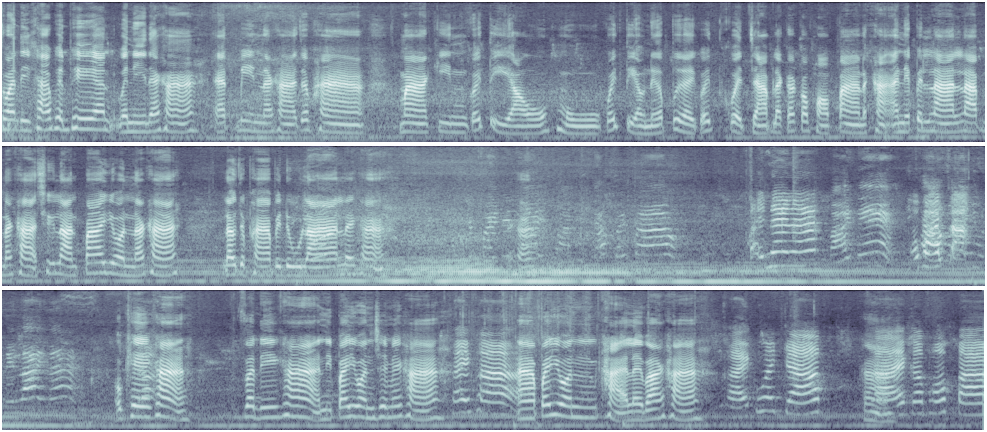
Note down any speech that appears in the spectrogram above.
สวัสดีค่ะเพื่อนๆ วันนี้นะคะแอดมินนะคะจะพามากินก๋วยเตี๋ยว หมูก๋วยเตี๋ยวเนื้อเปื่อยก๋วยก๋วยจับแล้วก็กระเพาะปลานะคะ อันนี้เป็นร้านลับนะคะ ชื่อร้านป้ายนนะคะ เราจะพาไปดูร้านเลยค่ะนะคะไปแน่นะไปแน่เอาไว้จ้ะอยู่ในไร่แน่โอเคค่ะ สวัสดีค่ะอันนี่ป้ายนใช่ไหมคะใช่ค่ะอ่าป้ายนขายอะไรบ้างคะขายกล้วยจับ ค่ะ ขายกระเพาะปลา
